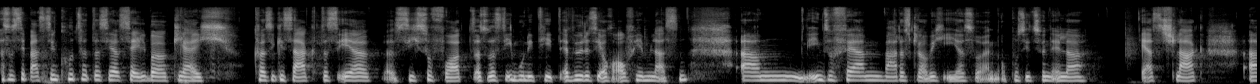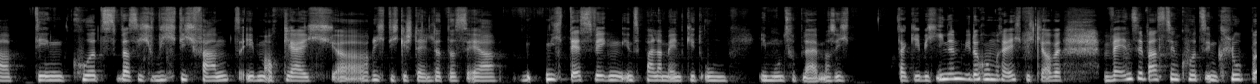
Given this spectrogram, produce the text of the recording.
Also Sebastian Kurz hat das ja selber gleich quasi gesagt, dass er sich sofort, also dass die Immunität, er würde sie auch aufheben lassen. Ähm, insofern war das, glaube ich, eher so ein oppositioneller Erstschlag, äh, den Kurz, was ich wichtig fand, eben auch gleich äh, richtig gestellt hat, dass er nicht deswegen ins Parlament geht, um immun zu bleiben. Also ich da gebe ich Ihnen wiederum recht. Ich glaube, wenn Sebastian Kurz im Club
